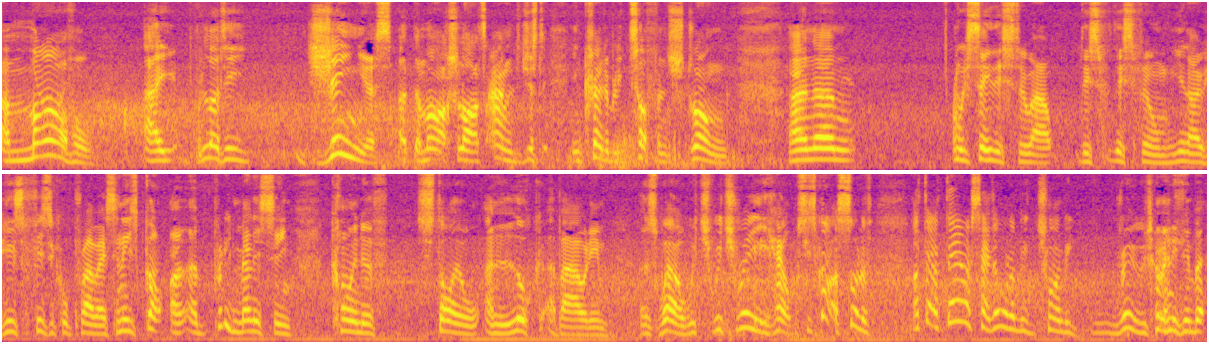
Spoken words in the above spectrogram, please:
a marvel a bloody genius at the martial arts and just incredibly tough and strong. And um, we see this throughout this this film you know his physical prowess and he's got a, a pretty menacing kind of style and look about him as well, which which really helps. He's got a sort of, I dare I say, I don't want to be trying to be rude or anything, but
